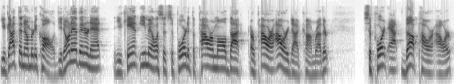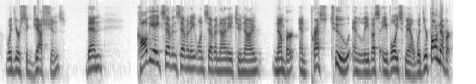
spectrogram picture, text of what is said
you got the number to call. If you don't have internet and you can't email us at support at the powermall dot or powerhour.com rather, support at the power hour with your suggestions, then call the 877 817 9829 number and press two and leave us a voicemail with your phone number.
